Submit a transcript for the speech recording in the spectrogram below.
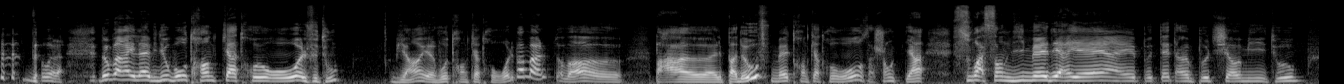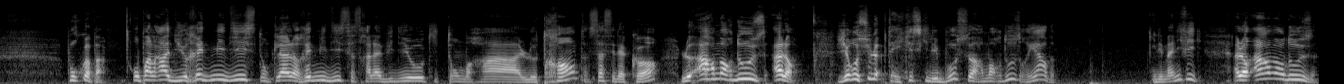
Donc voilà. Donc pareil, la vidéo, bon, 34 euros, elle fait tout. Bien, et elle vaut 34 euros, elle est pas mal, ça va. euh, euh, elle est pas de ouf, mais 34 euros, sachant qu'il y a 70 mai derrière et peut-être un peu de Xiaomi et tout. Pourquoi pas? On parlera du Redmi 10. Donc là, le Redmi 10, ça sera la vidéo qui tombera le 30. Ça, c'est d'accord. Le Armor 12. Alors, j'ai reçu le. Putain, qu'est-ce qu'il est beau ce Armor 12, regarde. Il est magnifique. Alors, Armor 12,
